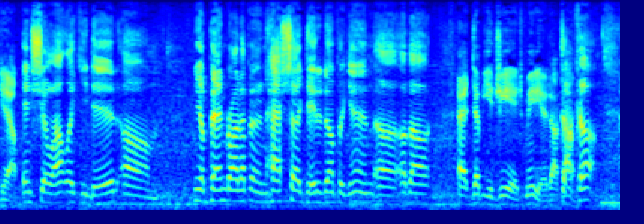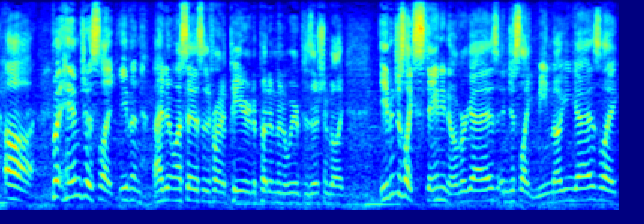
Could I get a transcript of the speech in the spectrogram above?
Yeah. and show out like you did. Um, you know, Ben brought up in hashtag data dump again uh, about At WGHmedia.com. com. Uh, but him just like even I didn't want to say this in front of Peter to put him in a weird position, but like even just like standing over guys and just like mean mugging guys, like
